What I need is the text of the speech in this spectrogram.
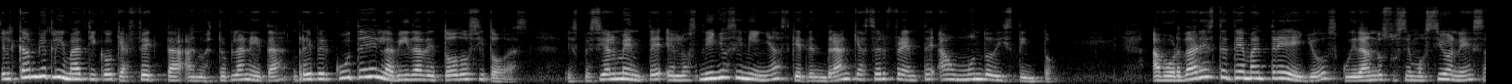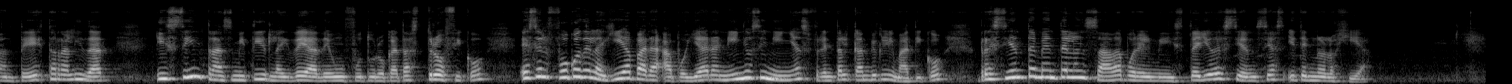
El cambio climático que afecta a nuestro planeta repercute en la vida de todos y todas, especialmente en los niños y niñas que tendrán que hacer frente a un mundo distinto. Abordar este tema entre ellos, cuidando sus emociones ante esta realidad y sin transmitir la idea de un futuro catastrófico, es el foco de la guía para apoyar a niños y niñas frente al cambio climático, recientemente lanzada por el Ministerio de Ciencias y Tecnología.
